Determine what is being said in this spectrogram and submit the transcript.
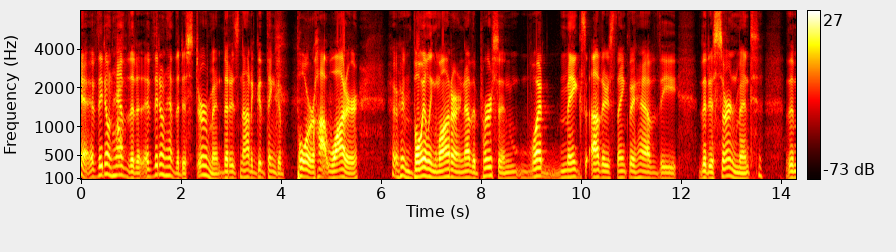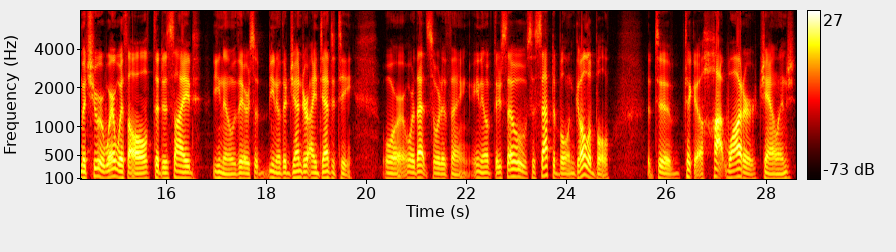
Yeah, if they don't have the if they don't have the discernment that it's not a good thing to pour hot water or boiling water on another person, what makes others think they have the the discernment, the mature wherewithal to decide, you know, there's a you know, their gender identity or or that sort of thing. You know, if they're so susceptible and gullible to take a hot water challenge,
